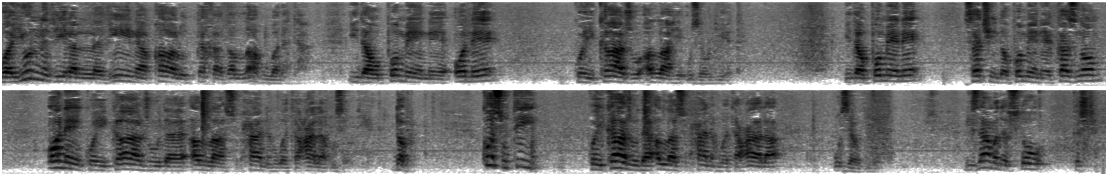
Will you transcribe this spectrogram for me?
Yunzira alladhina qalu ittakhadha Allahu walada. I da opomene one koji kažu Allah je uzeo dijete. I da opomene, sačin da opomene kaznom, one koji kažu da je Allah subhanahu wa ta'ala uzeo dijete. Dobro. Ko su ti koji kažu da je Allah subhanahu wa ta'ala uzeo dijete? Mi znamo da su to kršćani.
